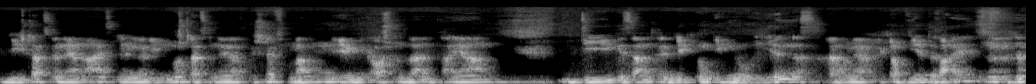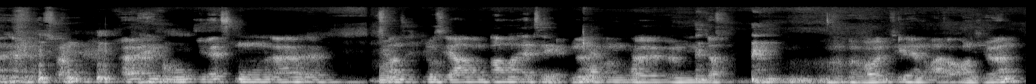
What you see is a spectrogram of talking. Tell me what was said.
die stationären Einzelhändler, die nur stationär Geschäft machen, irgendwie auch schon seit ein paar Jahren die Gesamtentwicklung ignorieren. Das haben ja, ich glaube, wir drei äh, schon äh, die letzten äh, 20 plus Jahre ein paar Mal erzählt. Ne? Und äh, das wollten viele ja nur einfach auch nicht hören.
